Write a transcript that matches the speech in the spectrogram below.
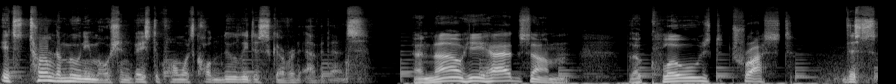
It's termed a Mooney motion based upon what's called newly discovered evidence. And now he had some the closed trust. This,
